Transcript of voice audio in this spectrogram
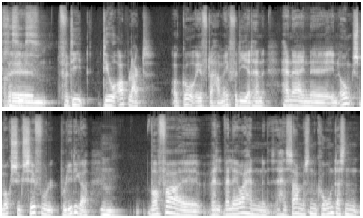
Præcis. Øh, fordi det er jo oplagt at gå efter ham, ikke? Fordi at han, han er en, øh, en ung, smuk, succesfuld politiker. Mm. Hvorfor, øh, hvad, hvad laver han, han sammen med sådan en kone, der sådan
